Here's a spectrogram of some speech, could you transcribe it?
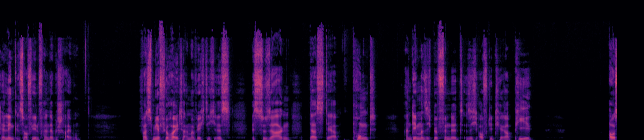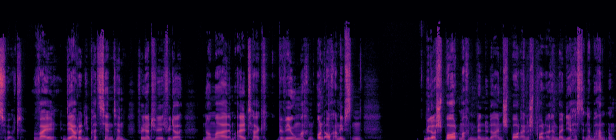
Der Link ist auf jeden Fall in der Beschreibung. Was mir für heute einmal wichtig ist, ist zu sagen, dass der Punkt, an dem man sich befindet, sich auf die Therapie auswirkt, weil der oder die Patientin will natürlich wieder normal im Alltag Bewegung machen und auch am liebsten wieder Sport machen, wenn du da einen Sport, eine Sportlerin bei dir hast in der Behandlung.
